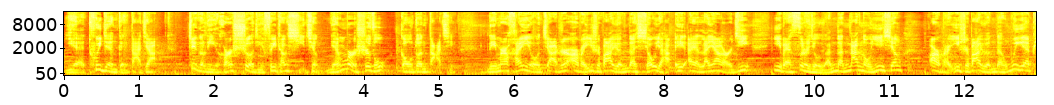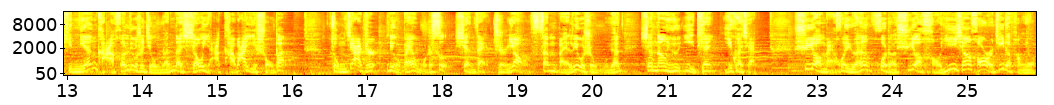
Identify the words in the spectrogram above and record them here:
也推荐给大家这个礼盒设计非常喜庆，年味儿十足，高端大气。里面含有价值二百一十八元的小雅 AI 蓝牙耳机，一百四十九元的 Nano 音箱，二百一十八元的 VIP 年卡和六十九元的小雅卡哇伊手办，总价值六百五十四，现在只要三百六十五元，相当于一天一块钱。需要买会员或者需要好音响、好耳机的朋友，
